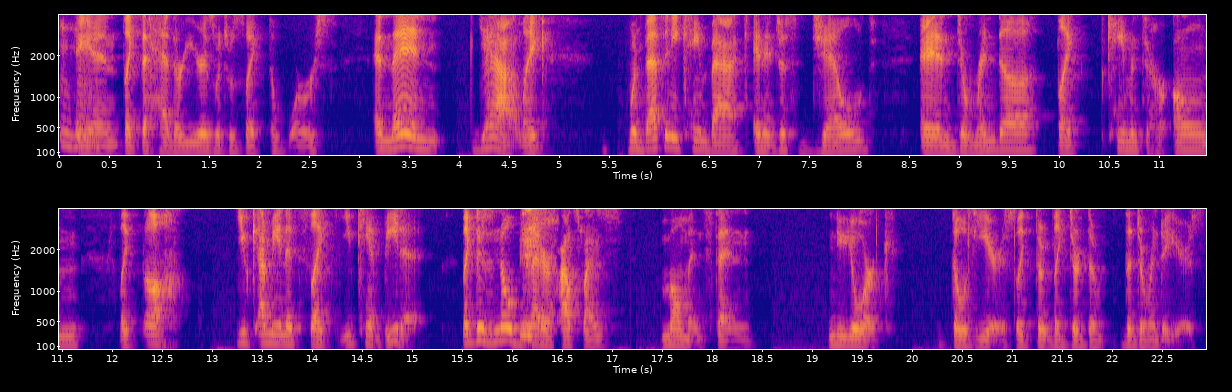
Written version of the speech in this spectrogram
Mhm. and like the Heather years, which was like the worst. And then yeah, like when Bethany came back and it just gelled, and Dorinda like came into her own, like ugh, you. I mean, it's like you can't beat it. Like there's no better Housewives moments than New York those years, like the like the the, the Dorinda years.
